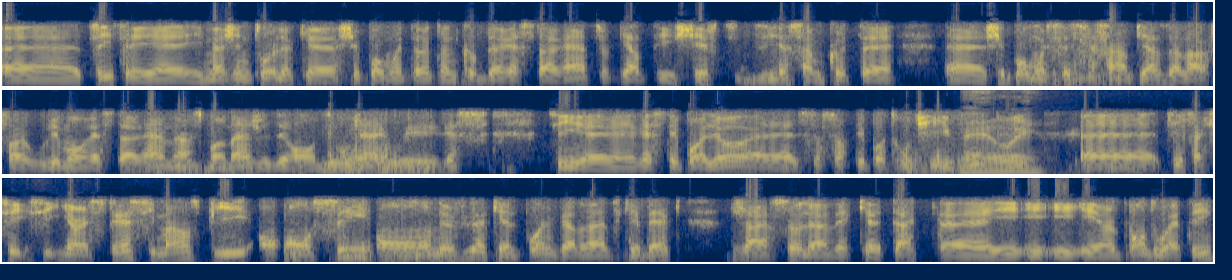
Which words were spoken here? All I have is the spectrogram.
euh, tu sais, euh, imagine-toi là que je sais pas moi, tu as, une coupe de restaurant, tu regardes tes chiffres, tu te dis ça me coûte euh, euh je sais pas moi 600 pièces de l'heure faire rouler mon restaurant, mais en ce moment, je veux dire, on dit aux gens oui, reste, euh, restez pas là, euh, sortez pas trop de chez vous. Ben oui. Euh, il y a un stress immense, puis on, on sait, on, a vu à quel point le gouvernement du Québec gère ça là, avec tact et, et, et, un bon doigté.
